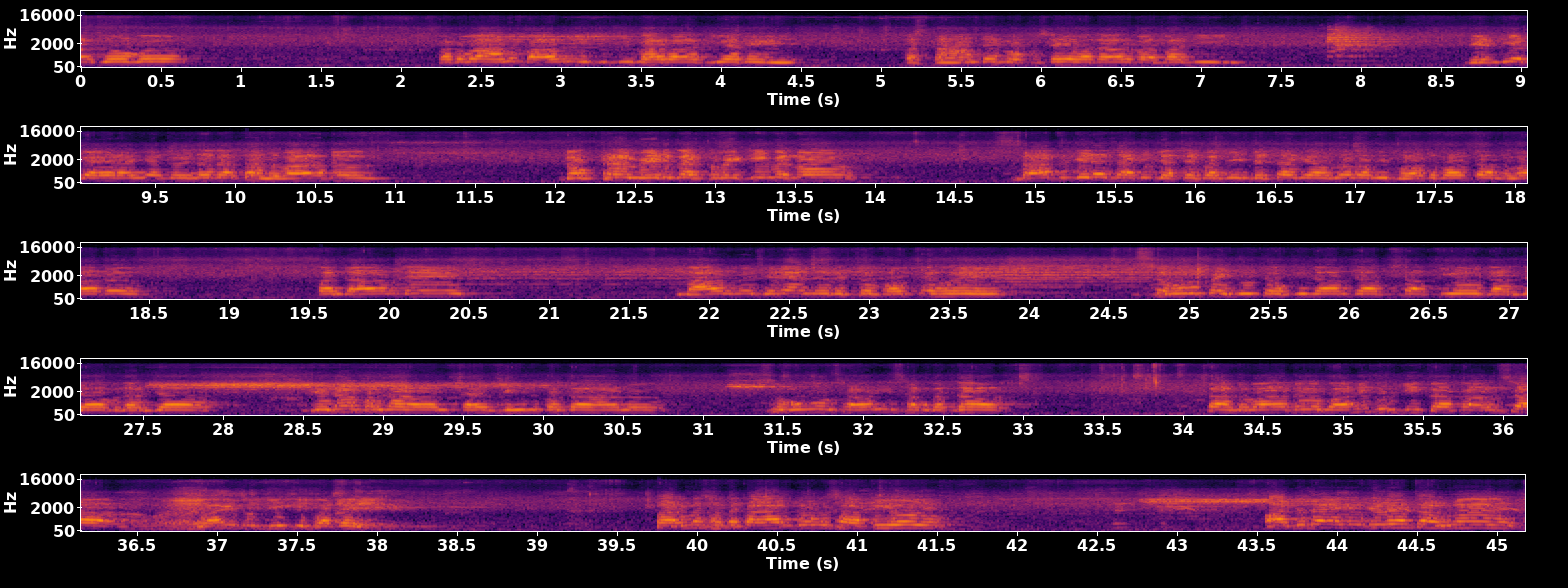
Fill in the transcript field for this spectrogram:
ਸਤਿਕਾਰਯੋਗ ਭਗਵਾਨ ਬਾਲਮੀਕ ਜੀ ਮਹਾਰਾਜ ਜੀਆਂ ਦੇ ਅਸਥਾਨ ਦੇ ਮੁੱਖ ਸੇਵਾਦਾਰ ਬਾਬਾ ਜੀ ਦਿਲ ਦੀਆਂ ਗਹਿਰਾਈਆਂ ਤੋਂ ਇਹਨਾਂ ਦਾ ਧੰਨਵਾਦ। ਡਾਕਟਰ ਅੰਬੇਡਕਰ ਕਮੇਟੀ ਵੱਲੋਂ ਸਾਥ ਜਿਹੜਾ ਸਾਡੀ ਜਥੇਬੰਦੀ ਨੂੰ ਦਿੱਤਾ ਗਿਆ, ਉਹਨਾਂ ਦਾ ਵੀ ਬਹੁਤ ਬਹੁਤ ਧੰਨਵਾਦ। ਪੰਜਾਬ ਦੇ ਨਾਲ ਜ਼ਿਲ੍ਹਿਆਂ ਦੇ ਵਿੱਚੋਂ ਪਹੁੰਚੇ ਹੋਏ ਸਮੂਹ ਪਿੰਡੂ ਚੌਕੀਦਾਰ ਜਾਂ ਸਾਥੀਓ ਦਰਜਾ ਬਦਰਜਾ ਜ਼ਿਲ੍ਹਾ ਪ੍ਰਧਾਨ, ਤਹਿਸੀਲ ਪ੍ਰਧਾਨ, ਸਮੂਹ ਸਾਰੀ ਸੰਗਤ ਦਾ ਧੰਨਵਾਦ। ਵਾਹਿਗੁਰੂ ਜੀ ਕਾ ਖਾਲਸਾ, ਵਾਹਿਗੁਰੂ ਜੀ ਕੀ ਫਤਿਹ। ਪਰਮ ਸਤਿਕਾਰਯੋਗ ਸਾਥੀਓ, ਅੱਜ ਦਾ ਇਹ ਜਿਹੜਾ ਧਰਨਾ ਹੈ,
